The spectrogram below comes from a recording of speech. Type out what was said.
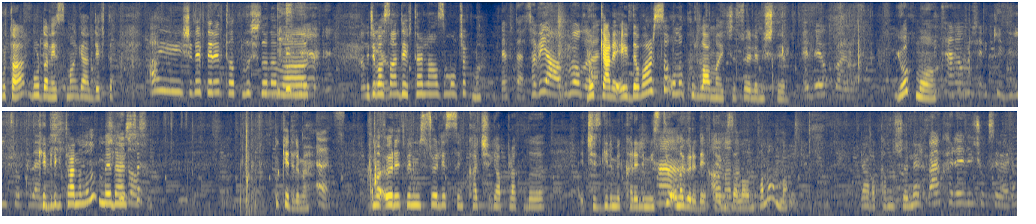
Burada, buradan Esma gel defter. Ay şu defterin tatlışlarına bak. Acaba sana defter lazım olacak mı? Defter. Tabii lazım olur. Yok yani evde varsa onu kullanman için söylemiştim. Evde yok galiba. Yok mu? Bir tane ama şöyle kedili çok güzelmiş. Kedili bir tane alalım mı? Ne dersin? olsun. Bu kedili mi? Evet. Ama öğretmenimiz söylesin kaç yapraklı, çizgili mi, kareli mi istiyor Ha, ona göre defterimizi anladım. alalım tamam mı? Gel bakalım şöyle. Ben kareli çok seviyorum.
